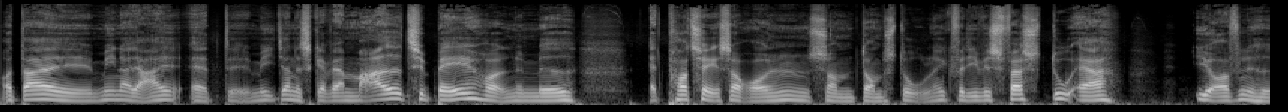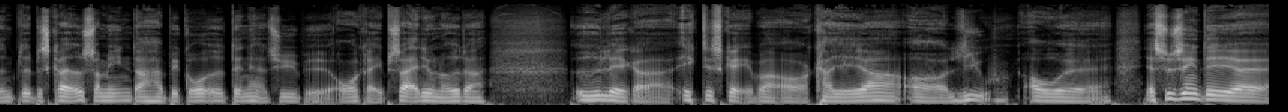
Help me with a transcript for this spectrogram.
Og der øh, mener jeg, at øh, medierne skal være meget tilbageholdende med at påtage sig rollen som domstol. Ikke? Fordi hvis først du er i offentligheden blevet beskrevet som en, der har begået den her type øh, overgreb, så er det jo noget, der ødelægger ægteskaber og karriere og liv. Og øh, jeg synes egentlig, det, øh,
